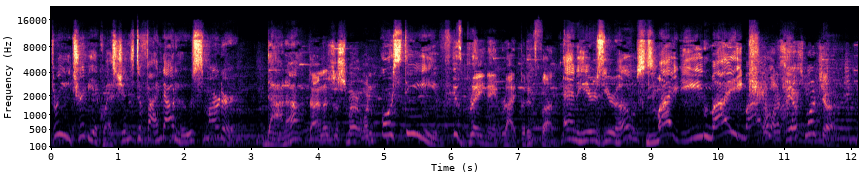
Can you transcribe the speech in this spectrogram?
Three trivia questions to find out who's smarter Donna Donna's a smart one. or Steve. His brain ain't right, but it's fun. And here's your host, Mighty Mike. I want to see how smart you are.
